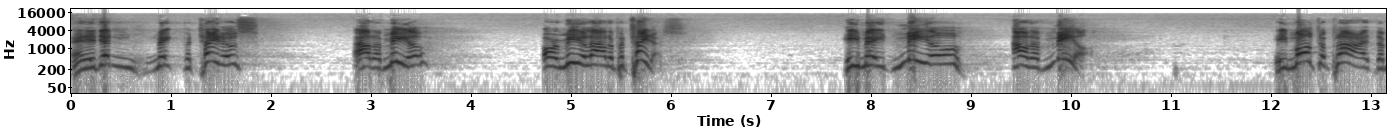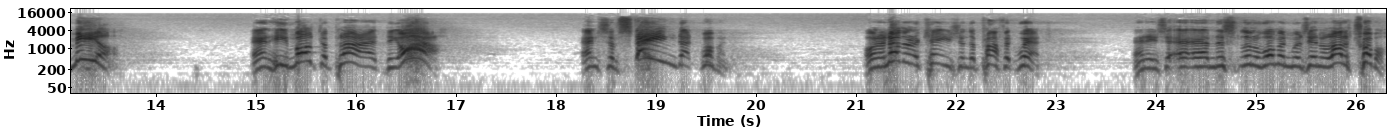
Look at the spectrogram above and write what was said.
And he didn't make potatoes out of meal or meal out of potatoes. He made meal out of meal. He multiplied the meal and he multiplied the oil and sustained that woman. On another occasion, the prophet went and, he said, and this little woman was in a lot of trouble.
